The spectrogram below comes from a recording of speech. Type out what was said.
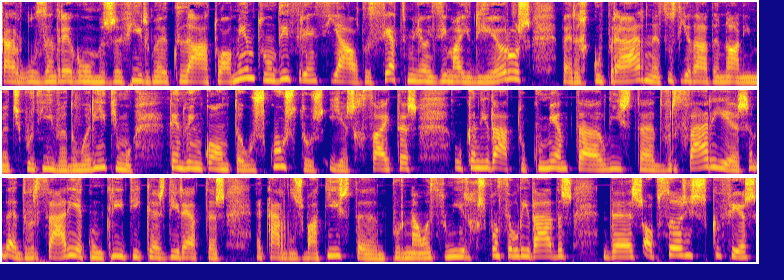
Carlos André Gomes afirma que há atualmente um diferencial de 7 milhões e meio de euros para recuperar na Sociedade Anónima Desportiva do Marítimo, tendo em conta os custos e as receitas. O candidato comenta a lista adversárias, adversária com críticas diretas a Carlos Batista por não assumir responsabilidades das opções que fez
